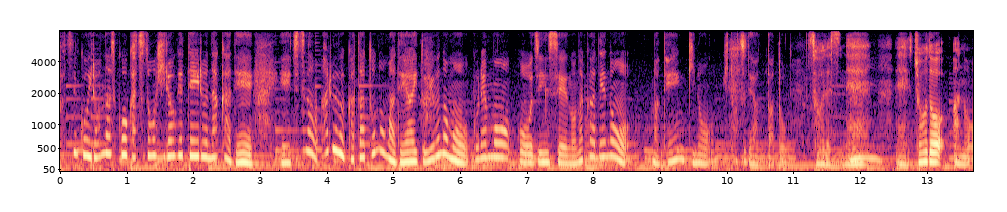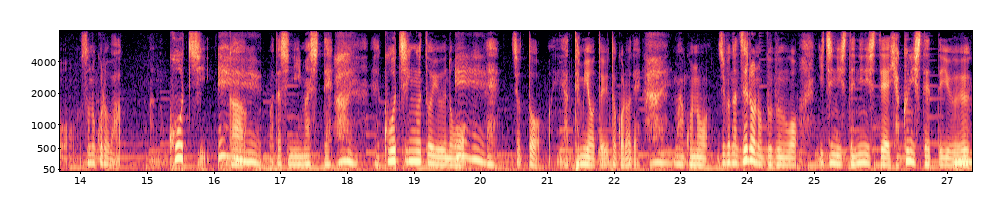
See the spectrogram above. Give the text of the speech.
発にこういろんなこう活動を広げている中で、えー実はある方とのまあ出会いというのもこれもこう人生の中でのまあ転機の一つであったと。そうですね、えーちょうどあのその頃はあのコーチがええ私にいまして、はい。えーコーチングというのを、えええーちょっとやってみようというところで、はい。まあ、この自分がゼロの部分を1にして2にして100にしてっていう、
